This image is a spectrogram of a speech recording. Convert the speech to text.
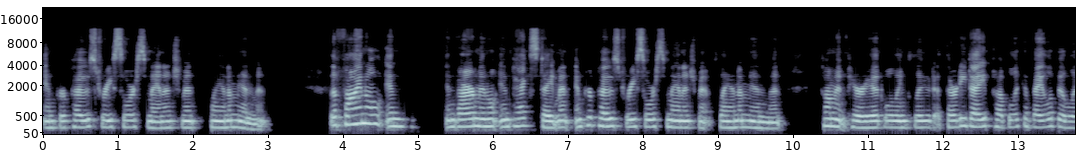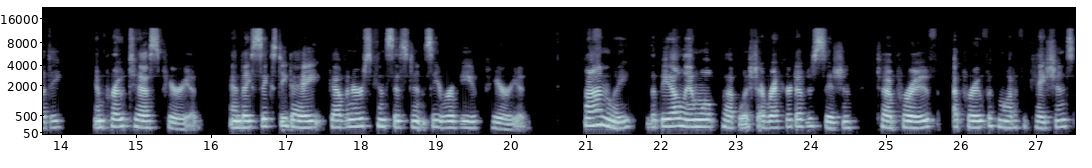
and proposed resource management plan amendment. The final in environmental impact statement and proposed resource management plan amendment comment period will include a 30 day public availability and protest period and a 60 day governor's consistency review period. Finally, the BLM will publish a record of decision to approve, approve with modifications,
